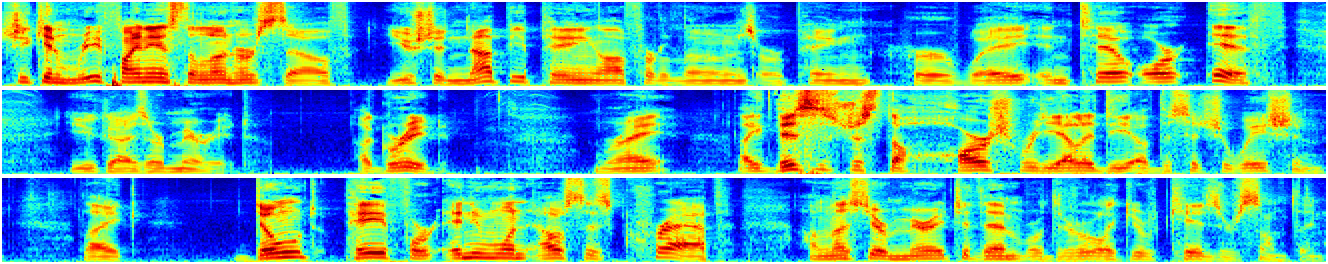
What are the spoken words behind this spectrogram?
She can refinance the loan herself. You should not be paying off her loans or paying her way until or if you guys are married. Agreed. Right? Like, this is just the harsh reality of the situation. Like, don't pay for anyone else's crap unless you're married to them or they're like your kids or something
